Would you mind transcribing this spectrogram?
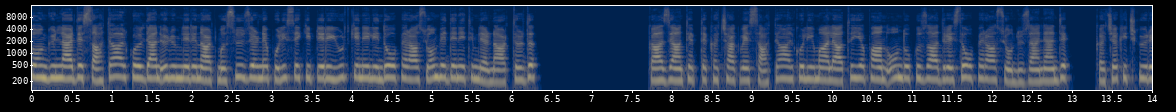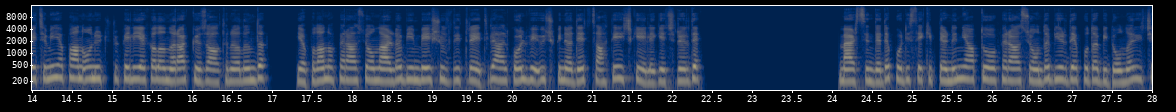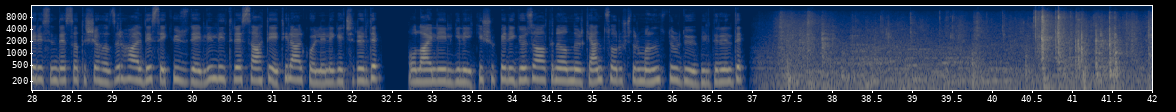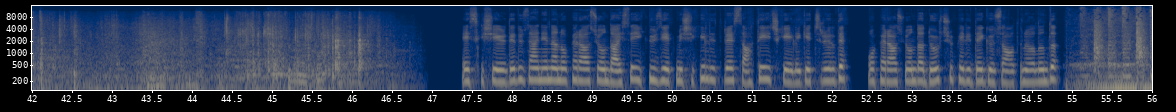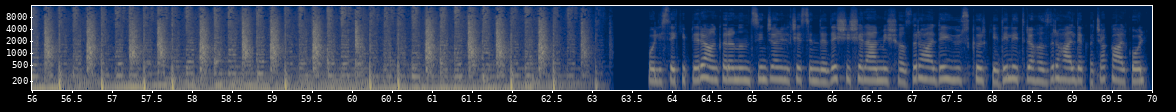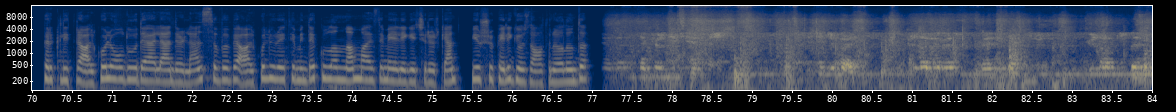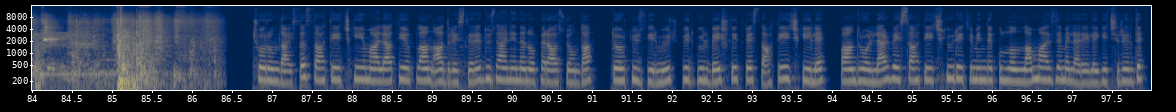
Son günlerde sahte alkolden ölümlerin artması üzerine polis ekipleri yurt genelinde operasyon ve denetimlerini arttırdı. Gaziantep'te kaçak ve sahte alkol imalatı yapan 19 adreste operasyon düzenlendi. Kaçak içki üretimi yapan 13 şüpheli yakalanarak gözaltına alındı. Yapılan operasyonlarla 1500 litre etil alkol ve 3000 adet sahte içki ele geçirildi. Mersin'de de polis ekiplerinin yaptığı operasyonda bir depoda bidonlar içerisinde satışa hazır halde 850 litre sahte etil alkol ele geçirildi. Olayla ilgili iki şüpheli gözaltına alınırken soruşturmanın sürdüğü bildirildi. Eskişehir'de düzenlenen operasyonda ise 272 litre sahte içki ele geçirildi. Operasyonda 4 şüpheli de gözaltına alındı. Polis ekipleri Ankara'nın Sincan ilçesinde de şişelenmiş hazır halde 147 litre hazır halde kaçak alkol, 40 litre alkol olduğu değerlendirilen sıvı ve alkol üretiminde kullanılan malzeme ele geçirirken bir şüpheli gözaltına alındı. Çorum'da ise sahte içki imalatı yapılan adreslere düzenlenen operasyonda 423,5 litre sahte içki ile bandroller ve sahte içki üretiminde kullanılan malzemeler ele geçirildi.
